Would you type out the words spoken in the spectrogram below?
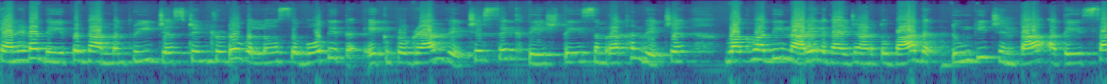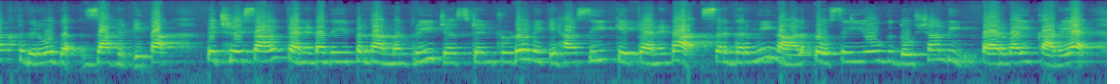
ਕੈਨੇਡਾ ਦੇ ਪ੍ਰਧਾਨ ਮੰਤਰੀ ਜਸਟਿਨ ਟਰੂਡੋ ਵੱਲੋਂ ਸੰਬੋਧਿਤ ਇੱਕ ਪ੍ਰੋਗਰਾਮ ਵਿੱਚ ਸਿੱਖ ਦੇਸ਼ ਦੇ ਸਮਰਥਨ ਵਿੱਚ ਵੱਖਵਾਦੀ ਨਾਅਰੇ ਲਗਾਏ ਜਾਣ ਤੋਂ ਬਾਅਦ ਡੂੰਗੀ ਚਿੰਤਾ ਅਤੇ ਸਖਤ ਵਿਰੋਧ ਜ਼ਾਹਿਰ ਕੀਤਾ। ਪਿਛਲੇ ਸਾਲ ਕੈਨੇਡਾ ਦੇ ਪ੍ਰਧਾਨ ਮੰਤਰੀ ਜਸਟਿਨ ਟਰੂਡੋ ਨੇ ਕਿਹਾ ਸੀ ਕਿ ਕੈਨੇਡਾ ਸਰਗਰਮੀ ਨਾਲ ਭਰੋਸੇਯੋਗ ਦੋਸ਼ਾਂ ਦੀ ਪੈਰਵਾਈ ਕਰ ਰਿਹਾ ਹੈ।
